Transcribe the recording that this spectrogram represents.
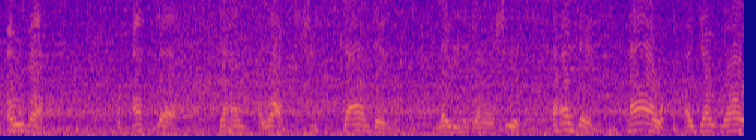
It's over. And Asuka stands aloft. She's standing. Ladies and gentlemen, she is standing. How? I don't know.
